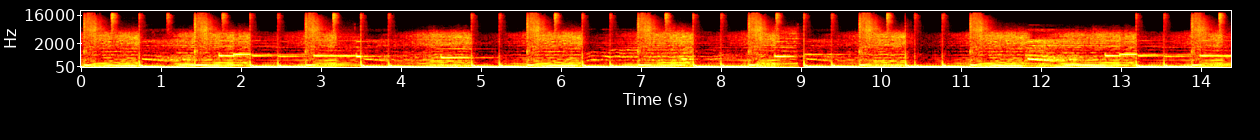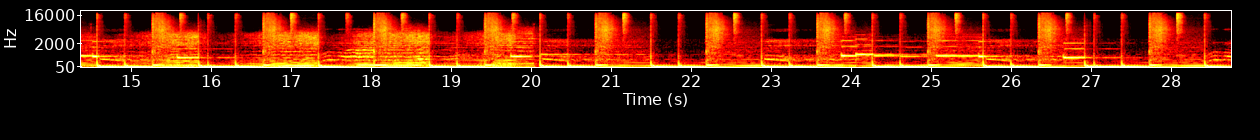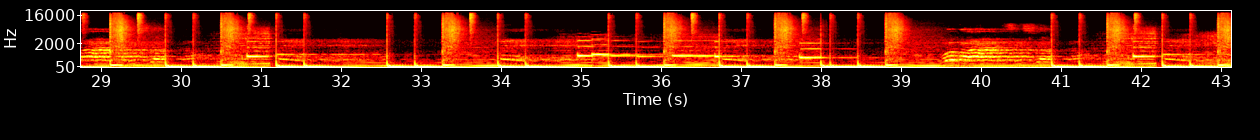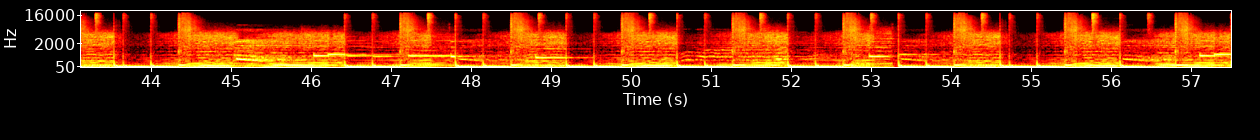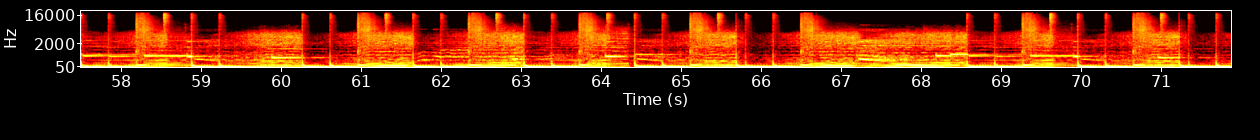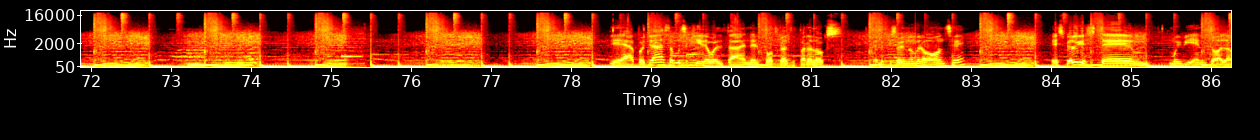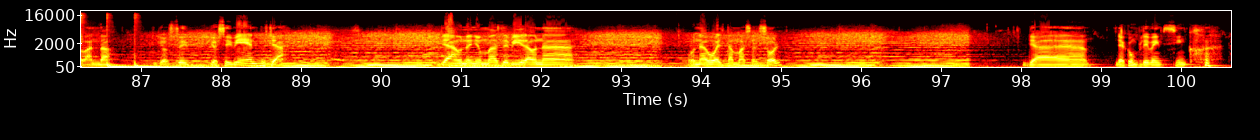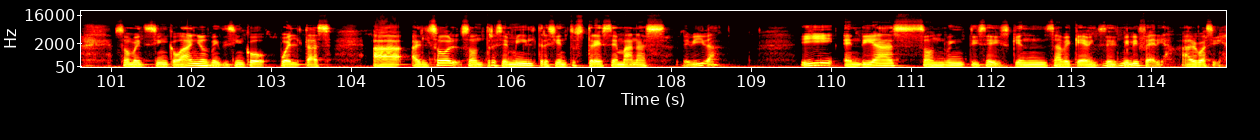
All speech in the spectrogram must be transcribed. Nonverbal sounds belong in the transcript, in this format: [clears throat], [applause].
Pues ya estamos aquí de vuelta en el podcast de Paradox, el episodio número 11. Espero que esté muy bien toda la banda. Yo estoy, yo estoy bien, pues ya. Ya un año más de vida, una, una vuelta más al sol. Ya, ya cumplí 25. [laughs] Son 25 años, 25 vueltas al sol. Son 13.303 semanas de vida. Y en días son 26, quién sabe qué, 26 mil y feria, algo así.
